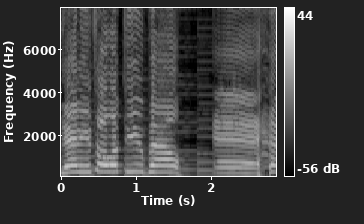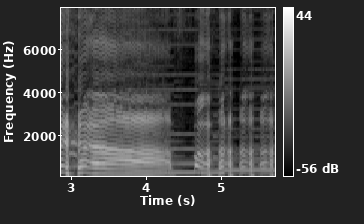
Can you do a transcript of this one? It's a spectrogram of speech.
Danny, it's all up to you, pal. Eh, fuck.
